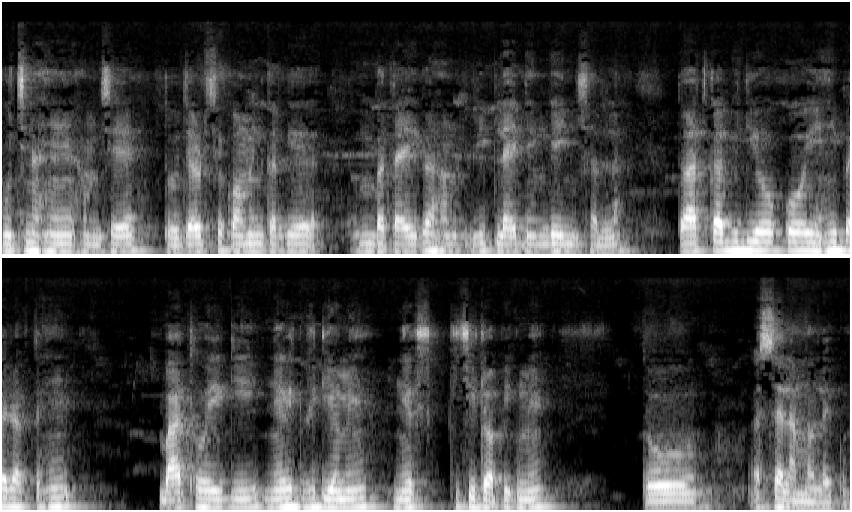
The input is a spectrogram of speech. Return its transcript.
पूछना है हमसे तो ज़रूर से कमेंट करके बताइएगा, हम रिप्लाई देंगे इंशाल्लाह। तो आज का वीडियो को यहीं पर रखते हैं। बात होएगी नेक्स्ट वीडियो में नेक्स्ट किसी टॉपिक में। तो अस्सलाम वालेकुम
